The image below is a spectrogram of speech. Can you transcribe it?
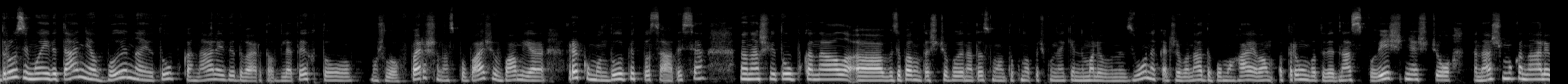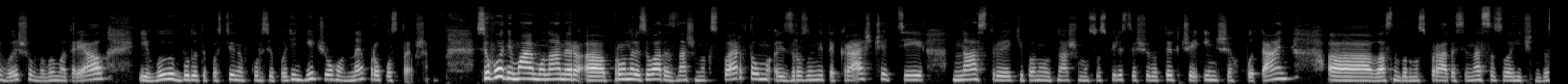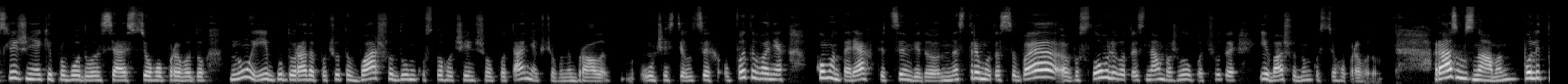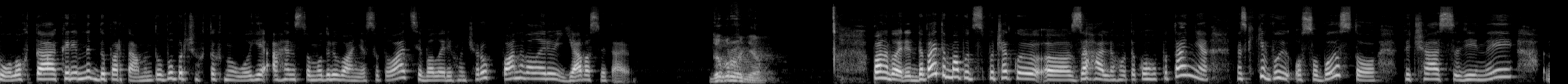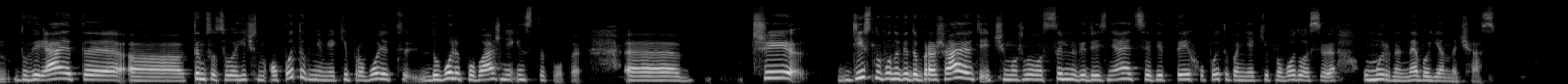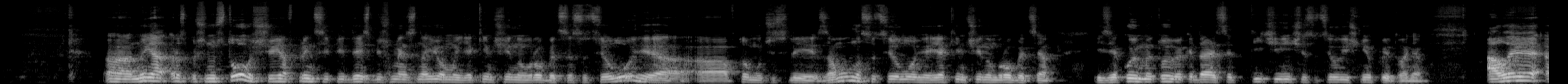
Друзі, мої вітання. Ви на Ютуб каналі Відверто. Для тих, хто можливо вперше нас побачив, вам я рекомендую підписатися на наш Ютуб канал. Запевнити, що ви натиснули ту кнопочку, на якій намальований дзвоник, адже вона допомагає вам отримувати від нас сповіщення, що на нашому каналі вийшов новий матеріал, і ви будете постійно в курсі подій, нічого не пропустивши. Сьогодні маємо намір проаналізувати з нашим експертом і зрозуміти краще ті настрої, які панують в нашому суспільстві щодо тих чи інших питань. Власне, будемо спиратися на соціологічні дослідження, які проводилися з цього приводу. Ну і буду рада почути вашу думку з того чи іншого питання, якщо ви не брали участі у цих опитуваннях в коментарях під цим відео. Не стримуйте себе, висловлюватись. Нам важливо почути і вашу думку з цього приводу. Разом з нами політолог та керівник департаменту виборчих технологій Агентства моделювання ситуації Валерій Гончарук. Пане Валерію, я вас вітаю. Доброго дня. Пане Валерій, давайте, мабуть, спочатку е, загального такого питання. Наскільки ви особисто під час війни довіряєте е, тим соціологічним опитуванням, які проводять доволі поважні інститути? Е, чи дійсно вони відображають, і чи можливо сильно відрізняється від тих опитувань, які проводилися у мирний невоєнний час? Ну, я розпочну з того, що я, в принципі, десь більш-менш знайомий, яким чином робиться соціологія, в тому числі замовна соціологія, яким чином робиться, і з якою метою викидаються ті чи інші соціологічні опитування. Але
